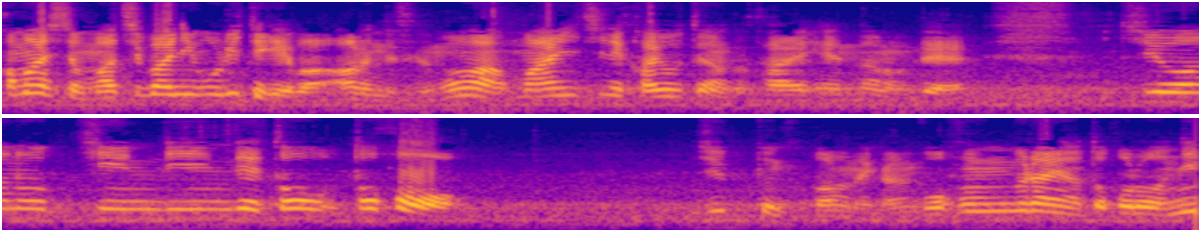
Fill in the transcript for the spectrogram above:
釜石の町場に降りていけばあるんですけども、まあ毎日ね、通うってなると大変なので、一応あの、近隣でと徒歩10分かからないかな、5分ぐらいのところに、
